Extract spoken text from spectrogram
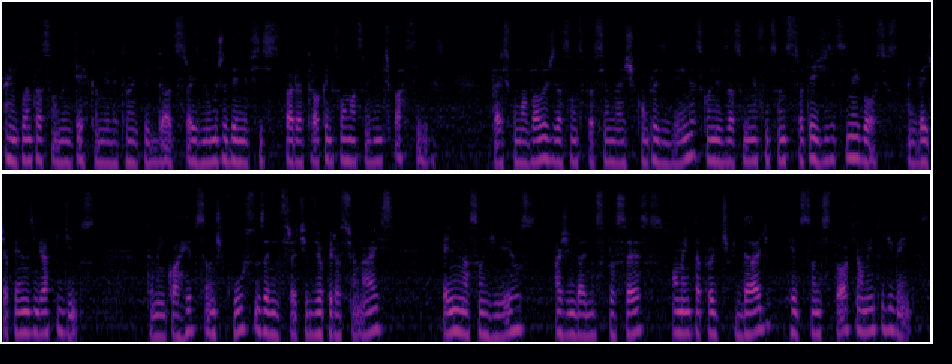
A implantação do intercâmbio eletrônico de dados traz inúmeros benefícios para a troca de informações entre parceiros, tais como a valorização dos profissionais de compras e vendas quando eles assumem a função de estrategistas de negócios, ao invés de apenas enviar pedidos. Também com a redução de custos administrativos e operacionais, eliminação de erros, agilidade nos processos, aumento da produtividade, redução de estoque e aumento de vendas.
